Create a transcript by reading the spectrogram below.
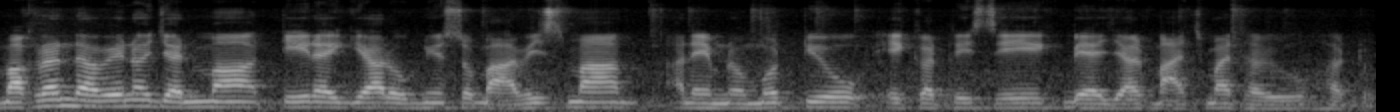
મકરંદ દવેનો જન્મ તેર અગિયાર ઓગણીસો બાવીસમાં અને એમનું મૃત્યુ એકત્રીસ એક બે હજાર પાંચમાં થયું હતું.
